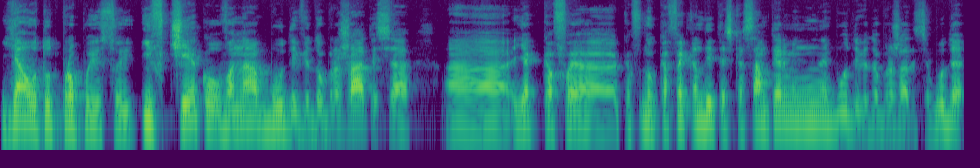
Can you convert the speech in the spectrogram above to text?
Я отут прописую, і в чеку вона буде відображатися а, як кафе, ну, кафе-кондитерська, сам термін не буде відображатися, буде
